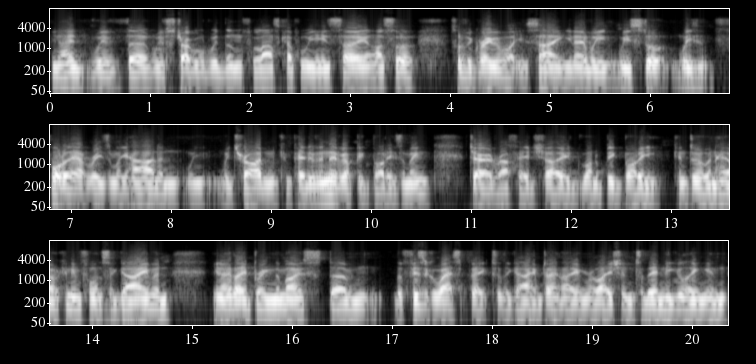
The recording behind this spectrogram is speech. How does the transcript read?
you know we've uh, we've struggled with them for the last couple of years. So I sort of sort of agree with what you're saying. You know, we we still we fought it out reasonably hard, and we, we tried and competitive, and they've got big bodies. I mean, Jarryd Roughead showed what a big body can do and how it can influence the game, and you know they bring the most um, the physical aspect to the game, don't they, in relation to their niggling and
